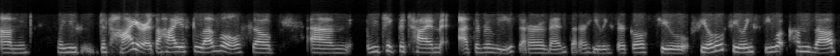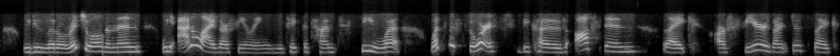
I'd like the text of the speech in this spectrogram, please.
um well you just higher at the highest level. So um we take the time at the release at our events at our healing circles to feel those feelings see what comes up we do little rituals and then we analyze our feelings. We take the time to see what what's the source because often like our fears aren't just like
